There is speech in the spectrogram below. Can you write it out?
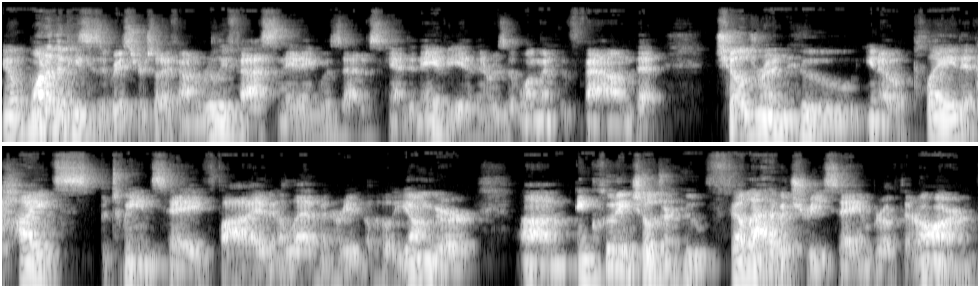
you know, one of the pieces of research that I found really fascinating was that of Scandinavia. And there was a woman who found that children who you know played at heights between say five and 11 or even a little younger um, including children who fell out of a tree say and broke their arm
